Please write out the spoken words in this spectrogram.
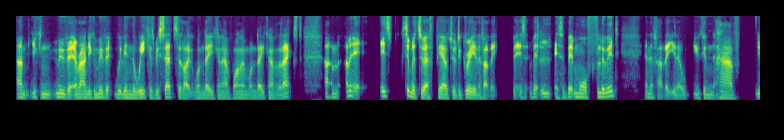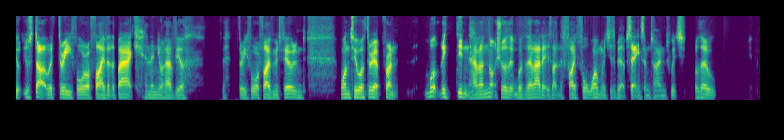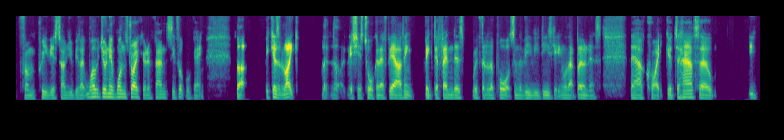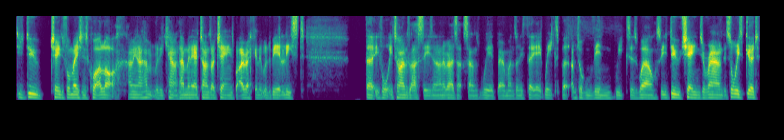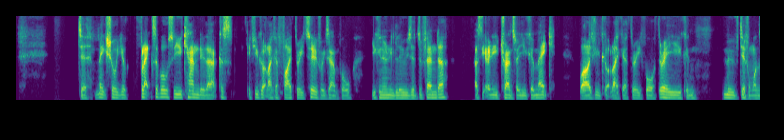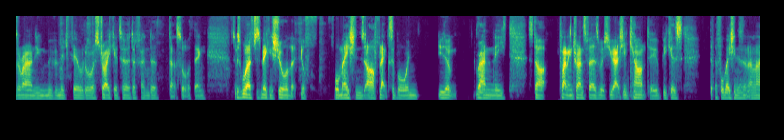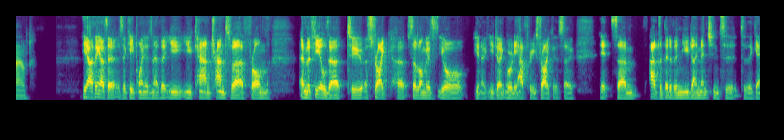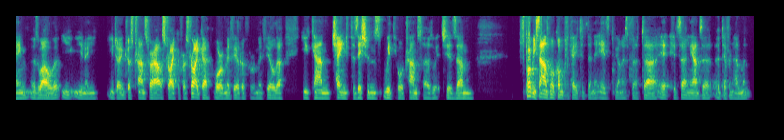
um, you can move it around. You can move it within the week, as we said. So like one day you can have one, and one day you can have the next. Um, I mean, it, it's similar to FPL to a degree in the fact that it's a bit it's a bit more fluid in the fact that you know you can have you'll, you'll start with three, four, or five at the back, and then you'll have your three, four, or five midfield, and one, two, or three up front. What they didn't have, and I'm not sure that whether they'll add it, is like the five-four-one, which is a bit upsetting sometimes. Which, although from previous times you'd be like, why would you only have one striker in a fantasy football game? But because like the, the, this year's talk on FPL, I think big defenders with the Laportes and the VVDs getting all that bonus, they are quite good to have. So you, you do change formations quite a lot. I mean, I haven't really counted how many times I changed, but I reckon it would be at least 30, 40 times last season. I realize that sounds weird, bear in mind it's only 38 weeks, but I'm talking within weeks as well. So you do change around. It's always good to make sure you're flexible so you can do that because if you've got like a 5-3-2 for example you can only lose a defender. That's the only transfer you can make. While if you've got like a 3-4-3 you can move different ones around. You can move a midfield or a striker to a defender that sort of thing. So it's worth just making sure that your formations are flexible and you don't randomly start planning transfers which you actually can't do because the formation isn't allowed yeah, I think that's a, that's a key point, isn't it? That you you can transfer from a midfielder to a striker so long as you're you know you don't already have three strikers. So it's um, adds a bit of a new dimension to to the game as well. That you you know you, you don't just transfer out a striker for a striker or a midfielder for a midfielder. You can change positions with your transfers, which is um, which probably sounds more complicated than it is, to be honest. But uh, it, it certainly adds a, a different element.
